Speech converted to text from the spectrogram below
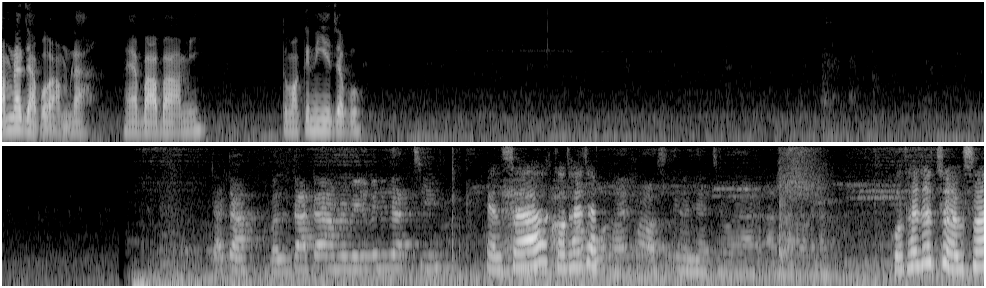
আমরা যাব, আমরা। হ্যাঁ বাবা, আমি তোমাকে নিয়ে যাব। টাটা। বল টাটা আমরা বেরিয়ে বেরিয়ে যাচ্ছি। এলসা কোথায় যা একবার অস্থির হয়ে যাচ্ছে আর আর দাঁড়াবে না। কোথায় যাচ্ছ এলসা?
